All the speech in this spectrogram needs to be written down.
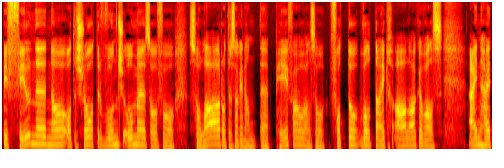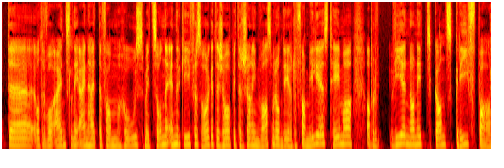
bei vielen noch oder schon der Wunsch um, so von Solar- oder sogenannten PV, also Photovoltaikanlagen, die als Einheiten oder wo einzelne Einheiten vom Haus mit Sonnenenergie versorgen. Das ist auch bei der Janine Wasmer und ihrer Familie ein Thema, aber wie noch nicht ganz greifbar.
